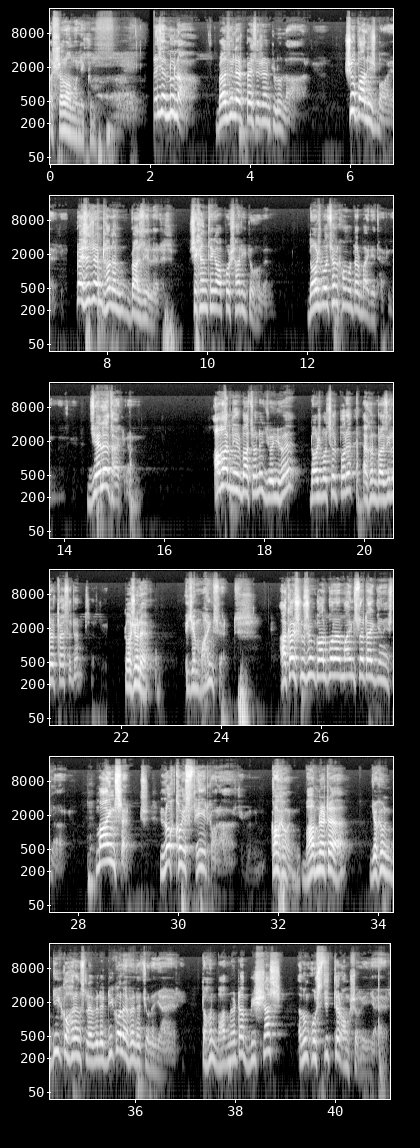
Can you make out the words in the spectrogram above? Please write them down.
আসসালামু আলাইকুম এই যে লুলা ব্রাজিলের প্রেসিডেন্ট লুলা সুপালিশ বয় প্রেসিডেন্ট হলেন ব্রাজিলের সেখান থেকে অপসারিত হলেন। দশ বছর ক্ষমতার বাইরে থাকলেন। জেলে থাকলেন। আবার নির্বাচনে জয়ী হয়ে দশ বছর পরে এখন ব্রাজিলের প্রেসিডেন্ট তো আসলে এই যে মাইন্ডসেট আকাশ কুসুম কল্পনার মাইন্ডসেট এক জিনিস না। মাইন্ডসেট লক্ষ্য স্থির করা কখন? ভাবনাটা যখন ডিকোহারেন্স লেভেলে ডিকো লেভেলে চলে যায় আর তখন ভাবনাটা বিশ্বাস এবং অস্তিত্বের অংশ হয়ে যায় আর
